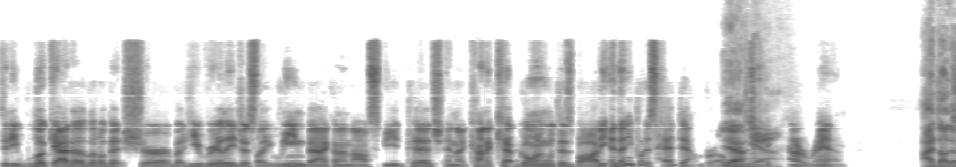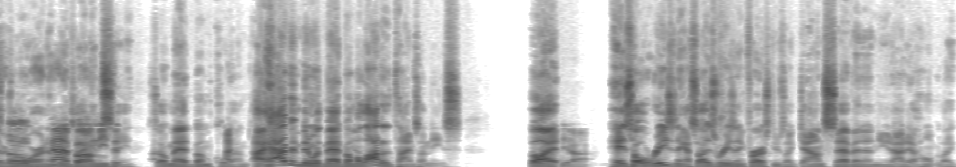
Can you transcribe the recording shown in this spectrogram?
did he look at it a little bit? Sure, but he really just like leaned back on an off-speed pitch and like kind of kept going with his body, and then he put his head down, bro. Yeah. Yeah. kind of ran. I thought there was So, more in a Mad replay. I didn't see. to- so Mad Bum cool down. I haven't been with Mad Bum a lot of the times on these, but Yeah, his whole reasoning. I saw his reasoning first. He was like down seven and United at home, like,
